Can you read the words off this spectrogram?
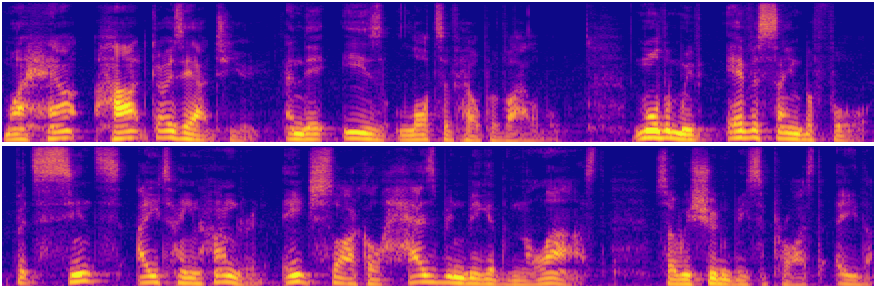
My heart goes out to you and there is lots of help available more than we've ever seen before. But since 1800, each cycle has been bigger than the last, so we shouldn't be surprised either.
